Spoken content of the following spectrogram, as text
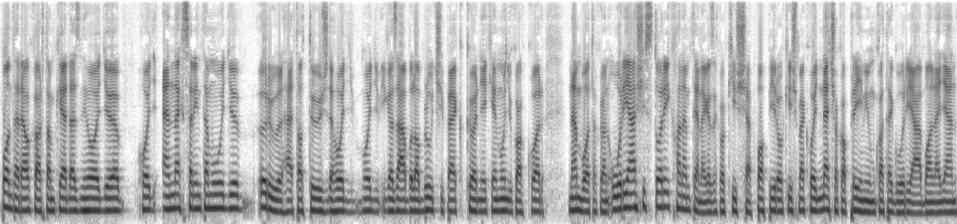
pont erre akartam kérdezni, hogy hogy ennek szerintem úgy örülhet a tőzs, de hogy, hogy igazából a blue chipek környékén mondjuk akkor nem voltak olyan óriási sztorik, hanem tényleg ezek a kisebb papírok is, meg hogy ne csak a prémium kategóriában legyen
